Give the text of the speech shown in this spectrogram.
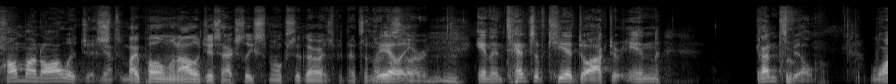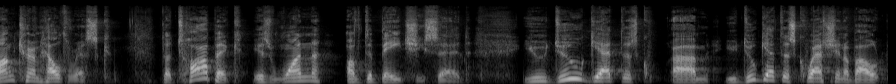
Pulmonologist. My pulmonologist actually smokes cigars, but that's another Really? story. An intensive care doctor in Huntsville. Long term health risk. The topic is one of debate, she said. You do get this. Um, you do get this question about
